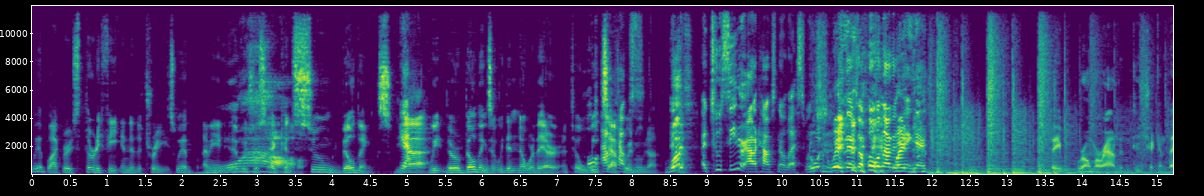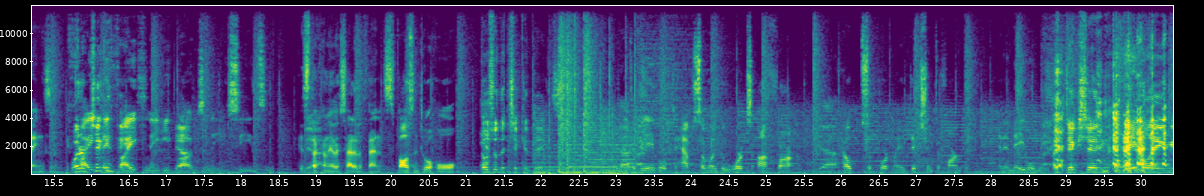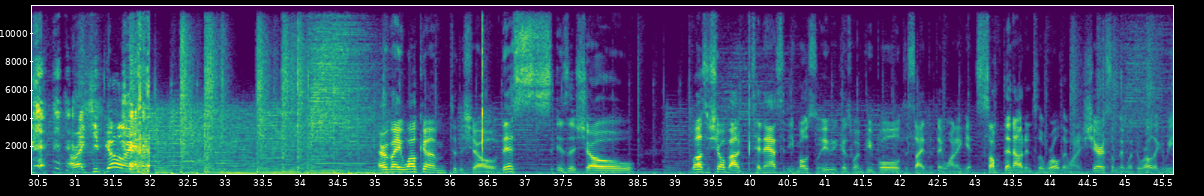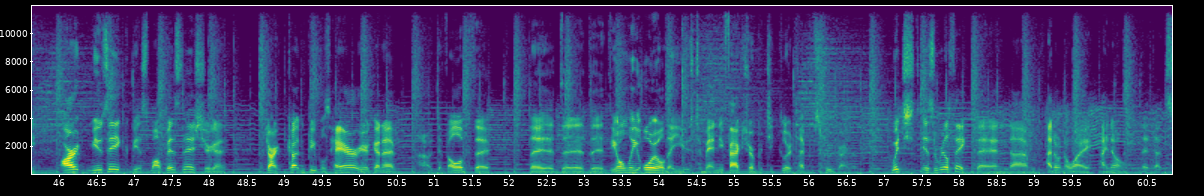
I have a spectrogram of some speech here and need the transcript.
We had blackberries 30 feet into the trees. We had, I mean, it was just had consumed buildings. Yeah. We, there were buildings that we didn't know were there until Whole weeks after we moved on. What? A two-seater outhouse, no less. Which Wait, wait, there's a whole other wait. thing there. They roam around and do chicken things and What are Fight- chicken They fight things? and they eat Yeah. bugs and they eat seeds. And get stuck on the other side of the fence, falls into a hole. Those are the chicken things. to be able to have someone who works off farm Yeah. help support my addiction to farming and enable me. Addiction, enabling. All right, keep going. Everybody, welcome to the show. This is a show, well, it's a show about tenacity mostly because when people decide that they want to get something out into the world, they want to share something with the world. It could be art, music, it could be a small business. You're going to start cutting people's hair. Or you're going to develop the, the, the, the, the only oil they use to manufacture a particular type of screwdriver, which is a real thing. And um, I don't know why I know that that's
